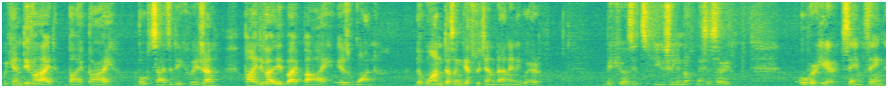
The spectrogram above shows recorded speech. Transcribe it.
We can divide by pi, both sides of the equation. Pi divided by pi is 1. The 1 doesn't get written down anywhere because it's usually not necessary. Over here, same thing.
